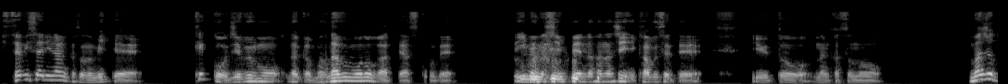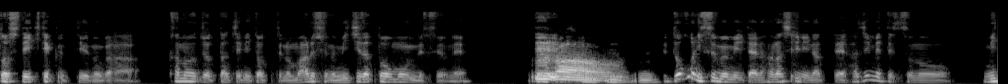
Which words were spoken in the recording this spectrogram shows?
久々になんかその見て、結構自分もなんか学ぶものがあって、あそこで。で、今の身辺の話に被せて言うと、なんかその、魔女として生きていくっていうのが、彼女たちにとっての、まあある種の道だと思うんですよね。で、うん、あうあ。んどこに住むみたいな話になって、初めてその、道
